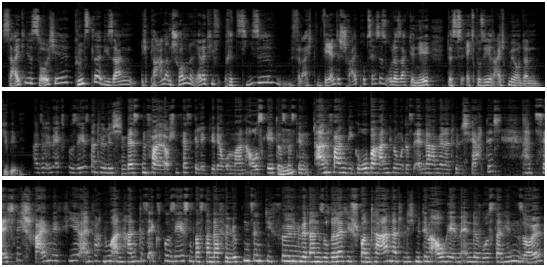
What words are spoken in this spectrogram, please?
Seid ihr solche Künstler, die sagen, ich plane dann schon relativ präzise, vielleicht während des Schreibprozesses, oder sagt ihr, nee, das Exposé reicht mir und dann gib ihm? Also im Exposé ist natürlich im besten Fall auch schon festgelegt, wie der Roman ausgeht. Das mhm. heißt, den Anfang, die grobe Handlung und das Ende haben wir natürlich fertig. Tatsächlich schreiben wir viel einfach einfach nur anhand des Exposés und was dann da für Lücken sind, die füllen wir dann so relativ spontan, natürlich mit dem Auge im Ende, wo es dann hin soll.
